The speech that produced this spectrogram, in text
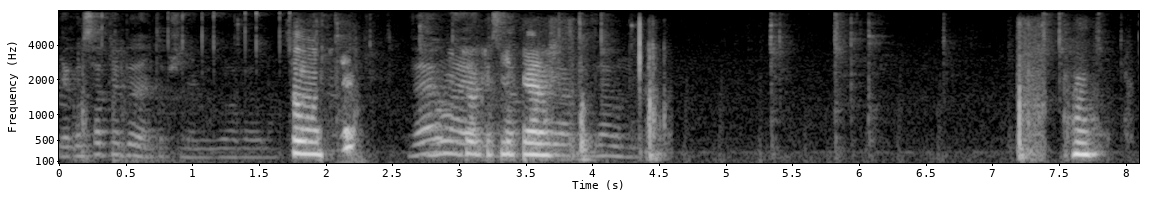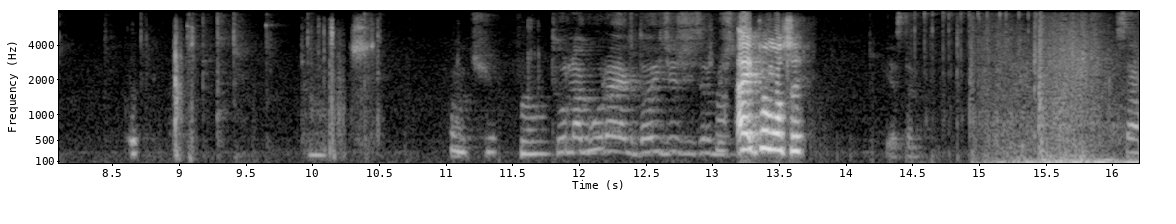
Jak ostatnio byłem, to przynajmniej była wełna. Co macie? Wełna, jak ostatnio była, to wełna. Chodź. Tu na górę, jak dojdziesz i zrobisz... Ej, pomocy! Jestem. Sam,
